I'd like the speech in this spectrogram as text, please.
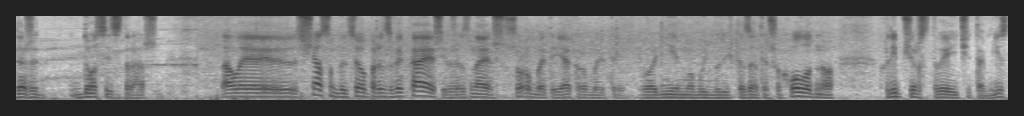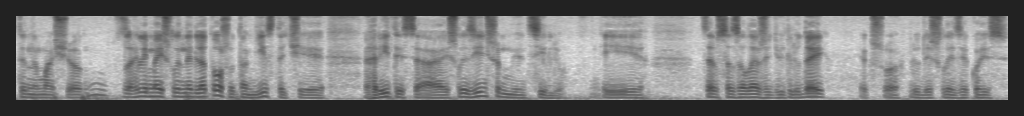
навіть досить страшно. Але з часом до цього призвикаєш і вже знаєш, що робити, як робити. Одні, мабуть, будуть казати, що холодно, хліб черствий, чи там їсти нема що. Ну, взагалі ми йшли не для того, щоб там їсти чи грітися, а йшли з іншою ціллю. І це все залежить від людей. Якщо люди йшли з якоюсь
